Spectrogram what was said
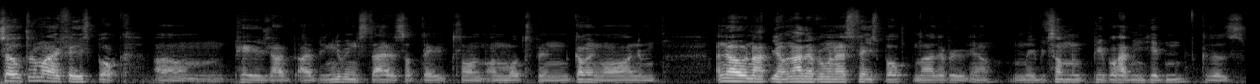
So through my Facebook um, page, I've, I've been giving status updates on, on what's been going on, and I know not you know not everyone has Facebook. Not every you know maybe some people have me hidden because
